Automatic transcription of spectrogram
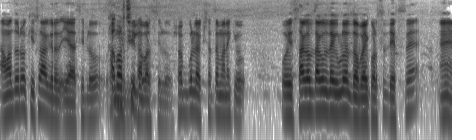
আমাদেরও কিছু আগের ইয়া ছিল খাবার ছিল। খাবার ছিল। সবগুলো একসাথে মানে কি ওই ছাগল টাগল যেগুলো জবাই করছে দেখছে। হ্যাঁ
